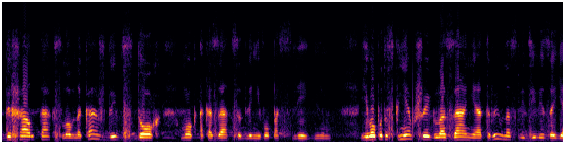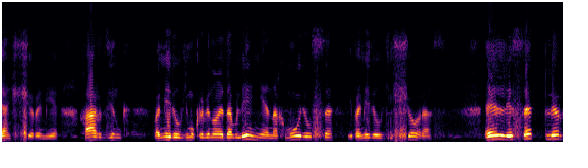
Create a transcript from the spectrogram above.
дышал так, словно каждый вздох мог оказаться для него последним. Его потускневшие глаза неотрывно следили за ящерами. Хардинг померил ему кровяное давление, нахмурился и померил еще раз. Элли Сеттлер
